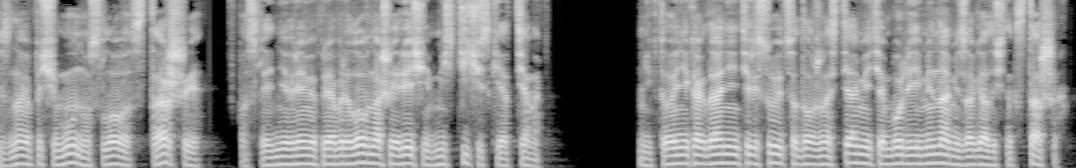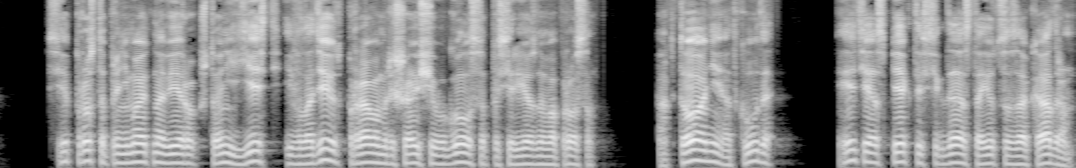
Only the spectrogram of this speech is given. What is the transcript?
знаю почему, но слово «старшие» в последнее время приобрело в нашей речи мистический оттенок. Никто и никогда не интересуется должностями и тем более именами загадочных старших. Все просто принимают на веру, что они есть и владеют правом решающего голоса по серьезным вопросам. А кто они, откуда? Эти аспекты всегда остаются за кадром,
